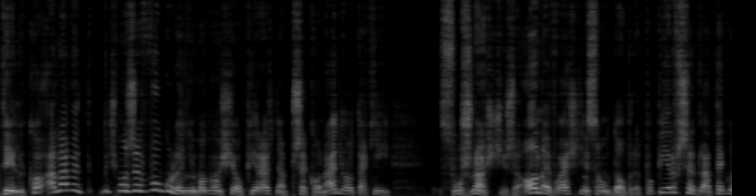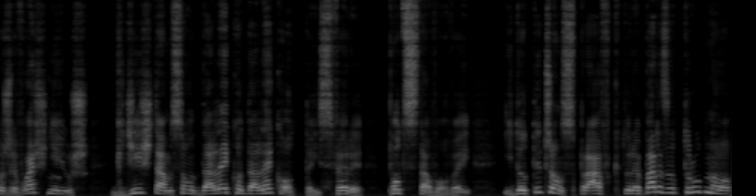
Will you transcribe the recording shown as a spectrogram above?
tylko, a nawet być może w ogóle nie mogą się opierać na przekonaniu o takiej słuszności, że one właśnie są dobre. Po pierwsze, dlatego, że właśnie już gdzieś tam są daleko, daleko od tej sfery podstawowej i dotyczą spraw, które bardzo trudno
